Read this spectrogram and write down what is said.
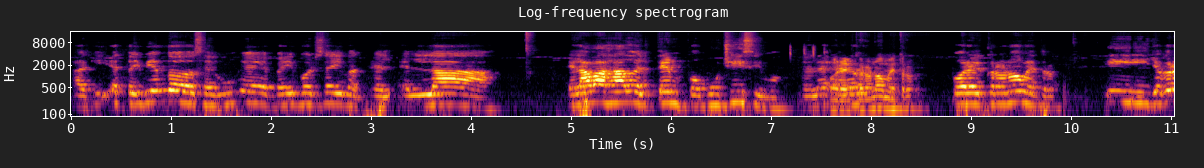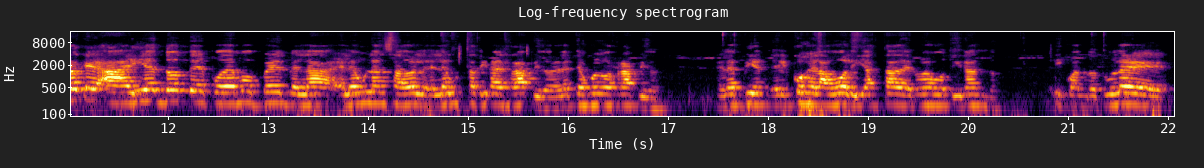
aquí estoy viendo según eh, Baseball Saban, él, él, la, él, ha bajado el tempo muchísimo. por el cronómetro. Por el cronómetro. Y yo creo que ahí es donde podemos ver, ¿verdad? Él es un lanzador, él le gusta tirar rápido, él es de juego rápido. Él es bien, él coge la bola y ya está de nuevo tirando. Y cuando tú le,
